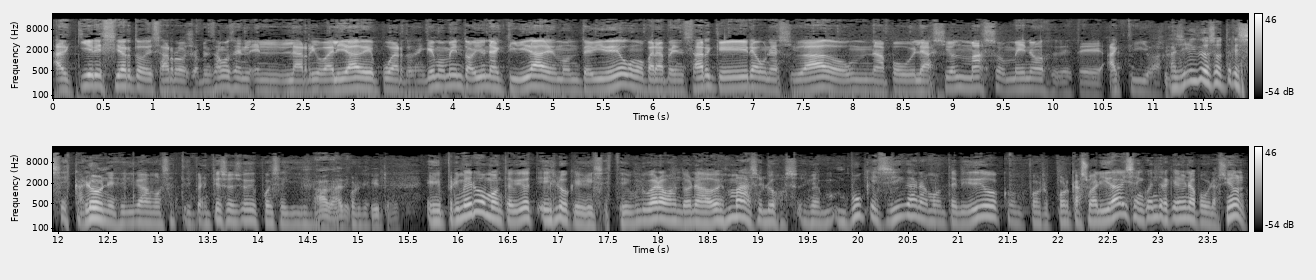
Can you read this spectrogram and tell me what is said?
adquiere cierto desarrollo? Pensamos en, en la rivalidad de puertos. ¿En qué momento había una actividad en Montevideo como para pensar que era una ciudad o una población más o menos este, activa? Allí hay dos o tres escalones, digamos. este, empiezo yo y después seguir. Ah, dale. porque-. Eh, primero, Montevideo es lo que es, este, un lugar abandonado. Es más, los eh, buques llegan a Montevideo con- por, por casualidad y se encuentra que hay una población.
